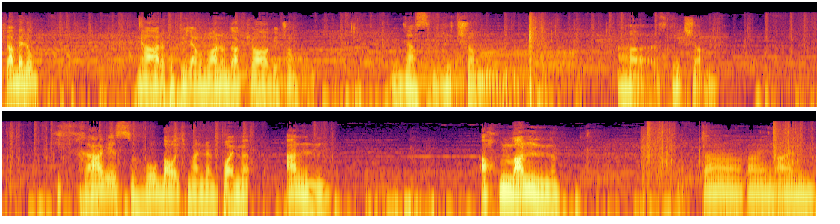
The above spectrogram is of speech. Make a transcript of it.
Ich war Bello. Ja, da guckt mich einfach nur an und sagt, ja, geht schon. Das geht schon. Aha, das geht schon. Die Frage ist, wo baue ich meine Bäume an? Ach Mann. Da rein ein.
